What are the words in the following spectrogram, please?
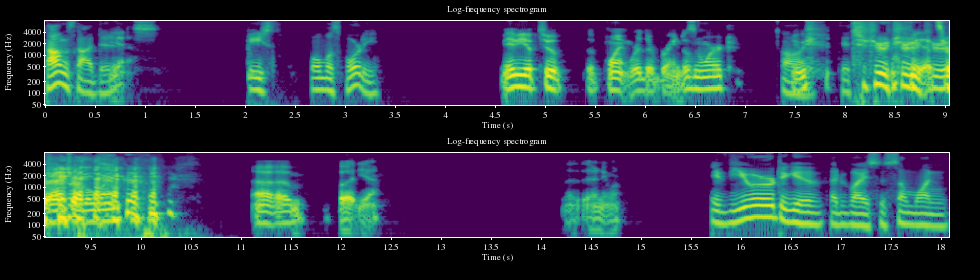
tom scott did it Yes, he's almost 40 maybe up to a, a point where their brain doesn't work. oh Maybe. yeah, true true Yeah, that's true where I draw the line. Um, but yeah, Uh, anyone. if you were to give advice to someone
